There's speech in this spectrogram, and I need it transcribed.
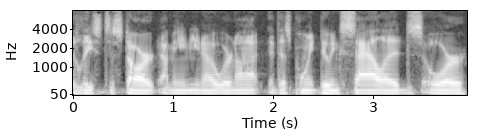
at least to start. I mean, you know, we're not at this point doing salads or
